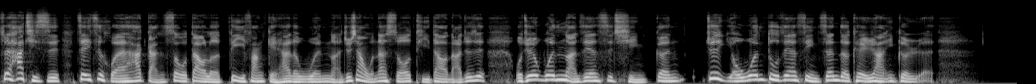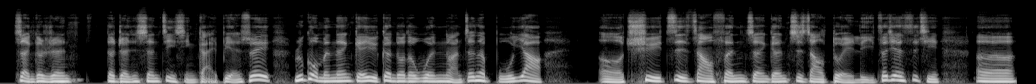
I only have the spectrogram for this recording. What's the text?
所以他其实这一次回来，他感受到了地方给他的温暖。就像我那时候提到的，就是我觉得温暖这件事情，跟就是有温度这件事情，真的可以让一个人整个人的人生进行改变。所以如果我们能给予更多的温暖，真的不要呃去制造纷争跟制造对立这件事情，呃。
